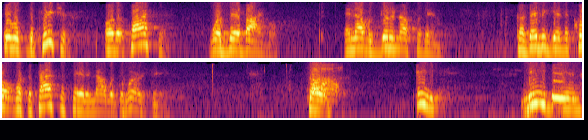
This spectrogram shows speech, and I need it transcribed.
it was the preacher or the pastor was their Bible. And that was good enough for them. Because they began to quote what the pastor said and not what the word said. So wow. me, me being,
